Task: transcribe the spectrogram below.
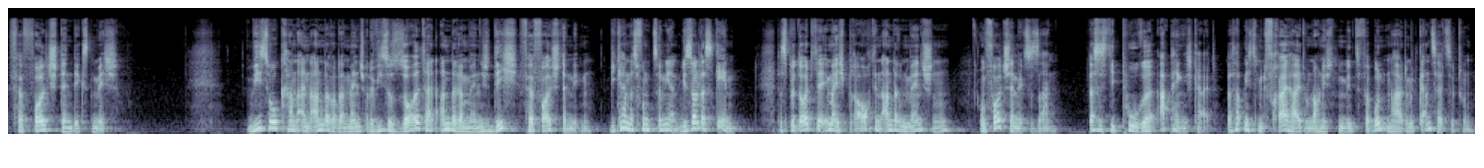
vervollständigst mich. Wieso kann ein anderer Mensch oder wieso sollte ein anderer Mensch dich vervollständigen? Wie kann das funktionieren? Wie soll das gehen? Das bedeutet ja immer, ich brauche den anderen Menschen, um vollständig zu sein. Das ist die pure Abhängigkeit. Das hat nichts mit Freiheit und auch nicht mit Verbundenheit und mit Ganzheit zu tun.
